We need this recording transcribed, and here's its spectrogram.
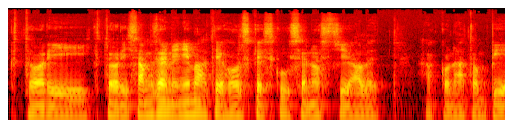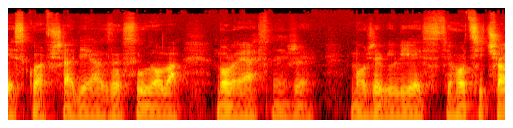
ktorý, ktorý samozrejme nemal tie horské skúsenosti, ale ako na tom piesku a všade a zo Súlova bolo jasné, že môže vyliesť hocičo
